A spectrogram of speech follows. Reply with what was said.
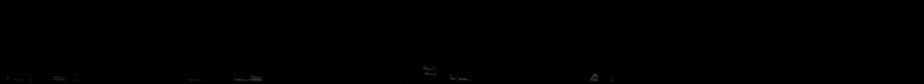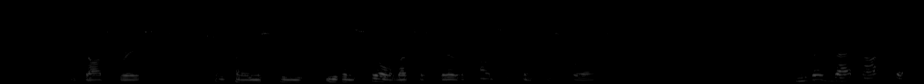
given to Reuben, Simeon, and Levi. That's all any of us would deserve. In God's grace, sometimes He even still lets us bear the consequences for our sin. And He does that not to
